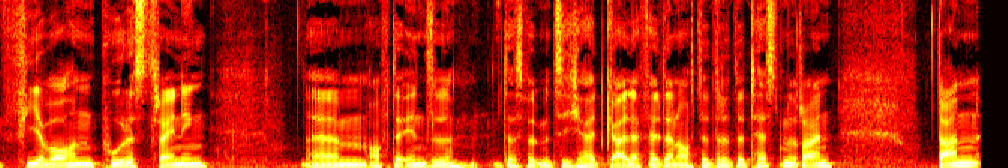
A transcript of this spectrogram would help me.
vier Wochen pures Training ähm, auf der Insel. Das wird mit Sicherheit geil. Da fällt dann auch der dritte Test mit rein. Dann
